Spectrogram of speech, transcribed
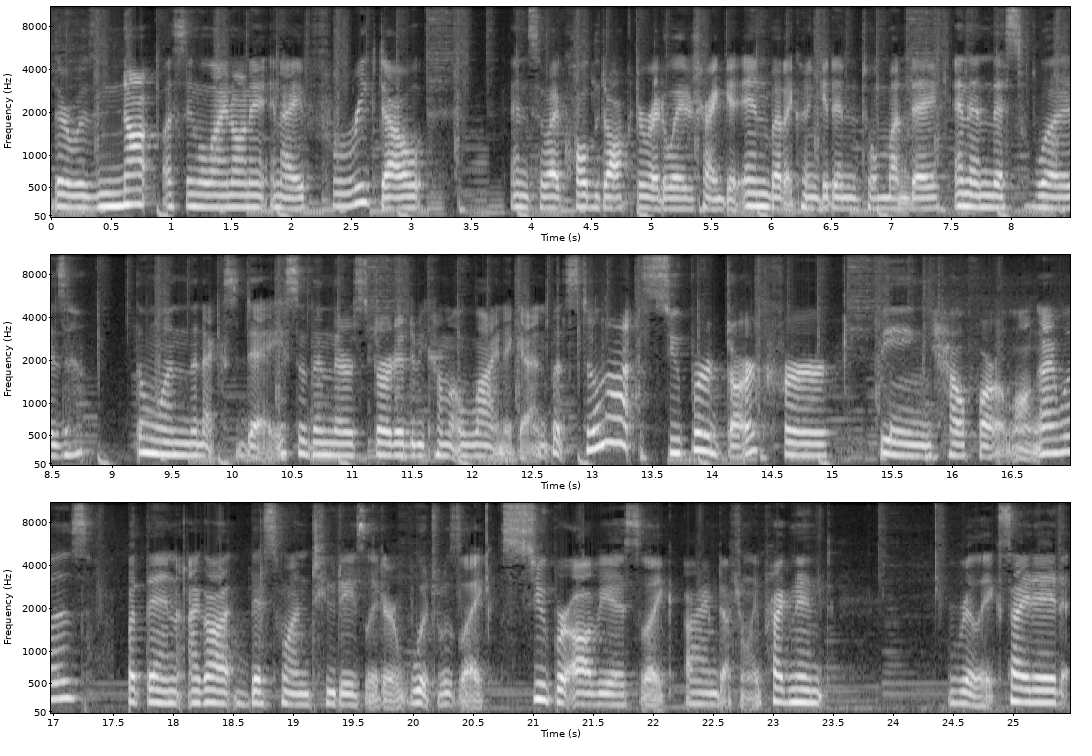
there was not a single line on it, and I freaked out. And so I called the doctor right away to try and get in, but I couldn't get in until Monday. And then this was the one the next day. So then there started to become a line again, but still not super dark for being how far along I was. But then I got this one two days later, which was like super obvious, like I'm definitely pregnant. Really excited.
